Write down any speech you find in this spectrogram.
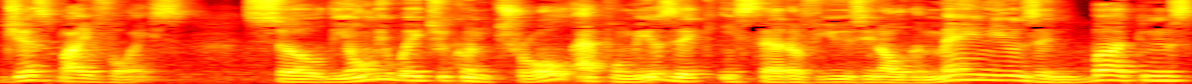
just by voice. So the only way to control Apple Music, instead of using all the menus and buttons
